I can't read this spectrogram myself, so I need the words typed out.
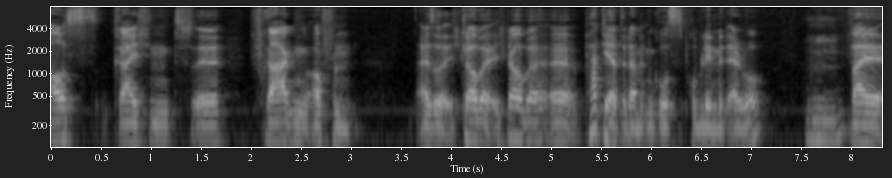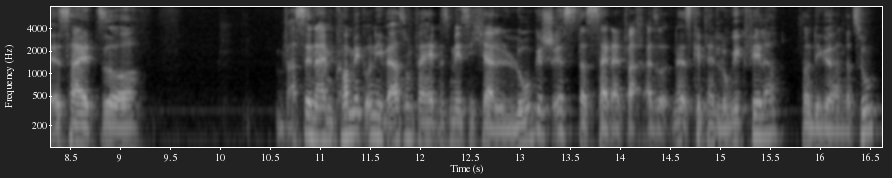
ausreichend äh, Fragen offen. Also ich glaube, ich glaube, äh, Patty hatte damit ein großes Problem mit Arrow, weil es halt so was in einem Comic-Universum verhältnismäßig ja logisch ist, dass es halt einfach, also ne, es gibt halt Logikfehler, sondern die gehören dazu.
